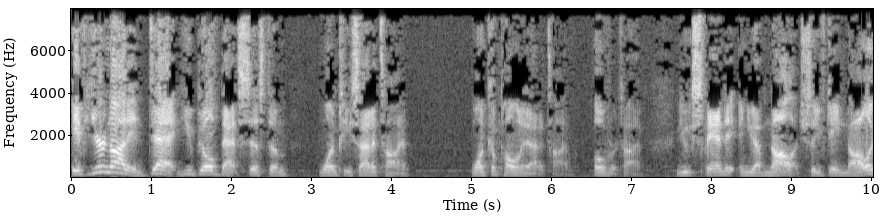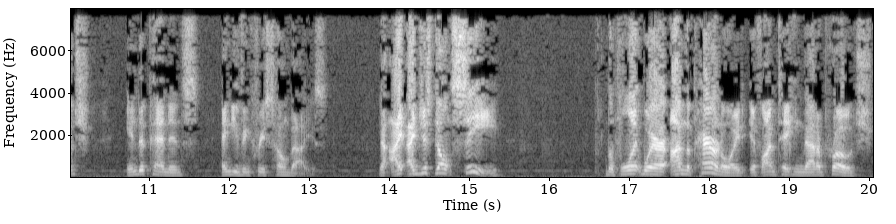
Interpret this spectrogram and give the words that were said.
If you're not in debt, you build that system one piece at a time, one component at a time, over time. You expand it and you have knowledge. So you've gained knowledge, independence, and you've increased home values. Now, I, I just don't see the point where I'm the paranoid if I'm taking that approach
